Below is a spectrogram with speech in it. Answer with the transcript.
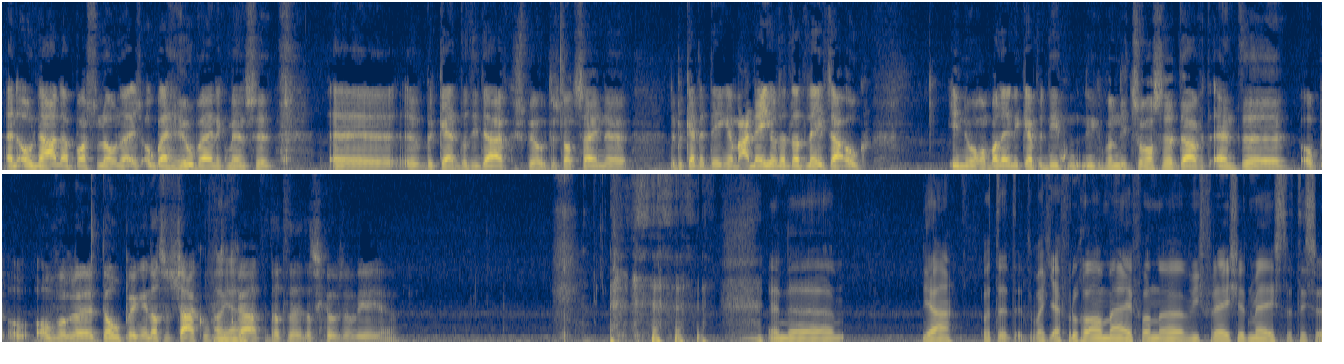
En Onana, Barcelona is ook bij heel weinig mensen eh, eh, bekend dat hij daar heeft gespeeld. Dus dat zijn eh, de bekende dingen. Maar nee, joh, dat, dat leeft daar ook enorm. Alleen ik heb het niet, niet zoals David Ent op, over doping en dat soort zaken hoeven Oh, te ja. praten. Dat, dat scheelt wel weer. ja. En ehm, ja, wat, wat jij vroeg al aan mij, van eh, wie vrees je het meest? Het is, eh,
